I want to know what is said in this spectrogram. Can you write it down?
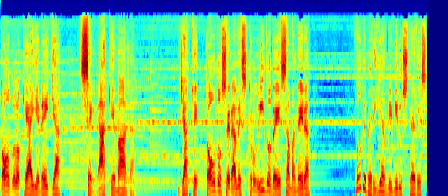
todo lo que hay en ella, será quemada. Ya que todo será destruido de esa manera, ¿no deberían vivir ustedes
